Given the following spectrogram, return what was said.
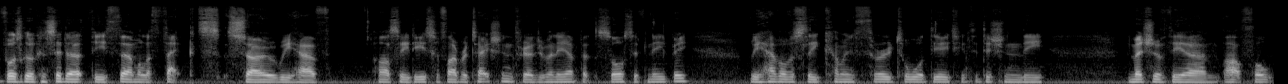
We've also got to consider the thermal effects. So we have RCDs for fire protection, 300 milliamp at the source if need be. We have obviously coming through toward the 18th edition the, the mention of the um, arc fault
